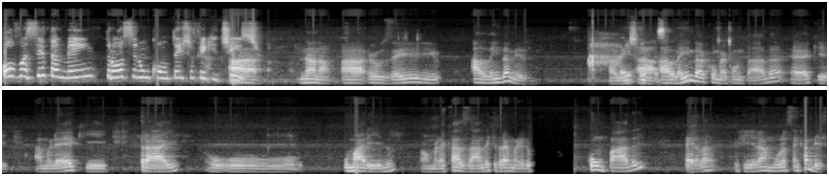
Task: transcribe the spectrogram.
ou você também trouxe num contexto fictício? Ah, não, não. Ah, eu usei a lenda mesmo. Ah, a, lenda, a, a lenda como é contada é que a mulher que trai o, o, o marido uma mulher casada que trai o marido com um padre, ela vira a mula sem cabeça.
